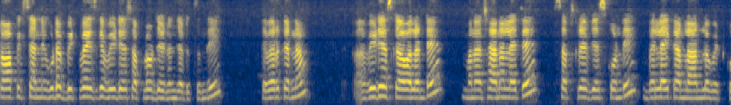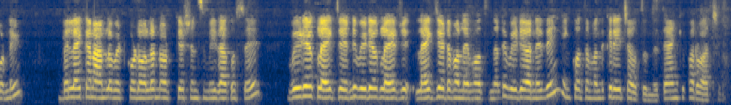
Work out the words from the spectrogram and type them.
టాపిక్స్ అన్నీ కూడా బిట్ వైజ్గా వీడియోస్ అప్లోడ్ చేయడం జరుగుతుంది. ఎవరికన్నా వీడియోస్ కావాలంటే మన ఛానల్ అయితే సబ్స్క్రైబ్ చేసుకోండి. బెల్ ఐకాన్లు ఆన్లో పెట్టుకోండి. బెల్ ఐకాన్ ఆన్లో పెట్టుకోవడం వల్ల నోటిఫికేషన్స్ మీ దాకా వస్తాయి. వీడియోకి లైక్ చేయండి. వీడియోకి లైక్ లైక్ చేయడం వల్ల ఏమవుతుందంటే వీడియో అనేది ఇంకొంతమందికి రీచ్ అవుతుంది. Thank you for watching.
